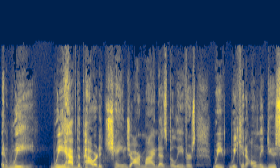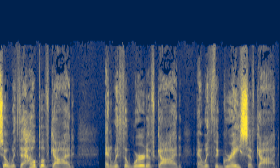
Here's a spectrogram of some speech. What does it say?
And we, we have the power to change our mind as believers. We, we can only do so with the help of God and with the Word of God and with the grace of God.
